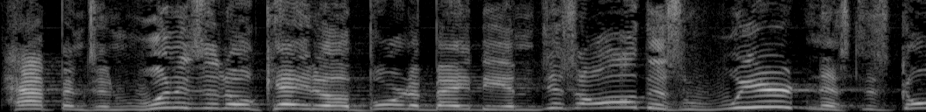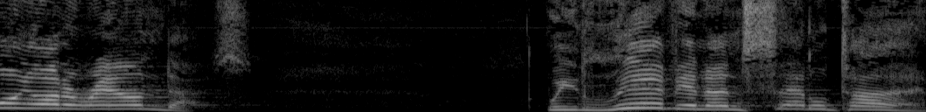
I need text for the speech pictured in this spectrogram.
happens and when is it okay to abort a baby and just all this weirdness that's going on around us. We live in unsettled times.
